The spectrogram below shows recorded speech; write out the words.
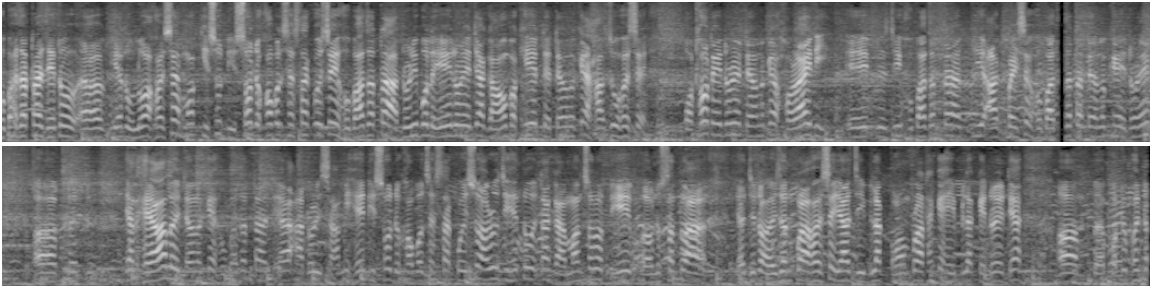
শোভাযাত্ৰা যিহেতু ইয়াত ওলোৱা হৈছে মই কিছু দৃশ্য দেখুৱাবলৈ চেষ্টা কৰিছোঁ। এই শোভাযাত্ৰা আদৰিবলৈ এইদৰে এতিয়া গাঁওবাসীয়ে তেওঁলোকে সাজু হৈছে। পথত এইদৰে তেওঁলোকে শৰাই দি এই যি শোভাযাত্ৰা যি আগবাঢ়িছে শোভাযাত্ৰা তেওঁলোকে এইদৰে ইয়াত সেৱা লৈ তেওঁলোকে শোভাযাত্ৰা এতিয়া আদৰিছে। আমি সেই দৃশ্য দেখুৱাবলৈ চেষ্টা কৰিছোঁ আৰু যিহেতু এটা গ্ৰামাঞ্চলত এই অনুষ্ঠানটো ইয়াত যিটো আয়োজন কৰা হৈছে ইয়াৰ যিবিলাক পৰম্পৰা থাকে সেইবিলাক এইদৰে এতিয়া প্ৰতিফলিত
